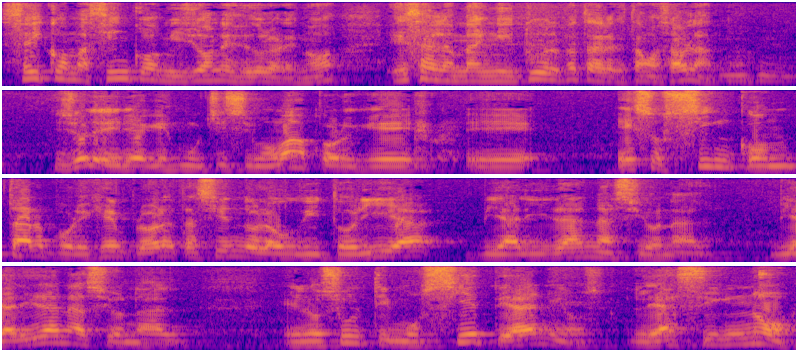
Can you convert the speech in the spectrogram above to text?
6,5 millones de dólares, ¿no? Esa es la magnitud del plata de la que estamos hablando. Yo le diría que es muchísimo más porque eh, eso sin contar, por ejemplo, ahora está haciendo la auditoría Vialidad Nacional. Vialidad Nacional en los últimos siete años le asignó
